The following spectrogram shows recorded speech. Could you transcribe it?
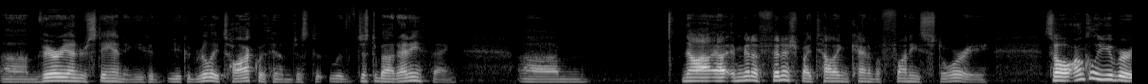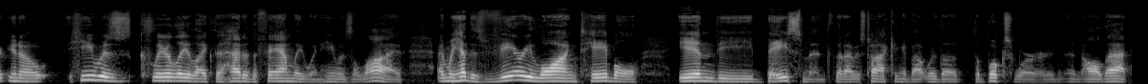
um, very understanding. You could you could really talk with him just with just about anything. Um, now I, I'm going to finish by telling kind of a funny story. So Uncle Hubert, you know, he was clearly like the head of the family when he was alive, and we had this very long table in the basement that I was talking about where the, the books were and, and all that.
